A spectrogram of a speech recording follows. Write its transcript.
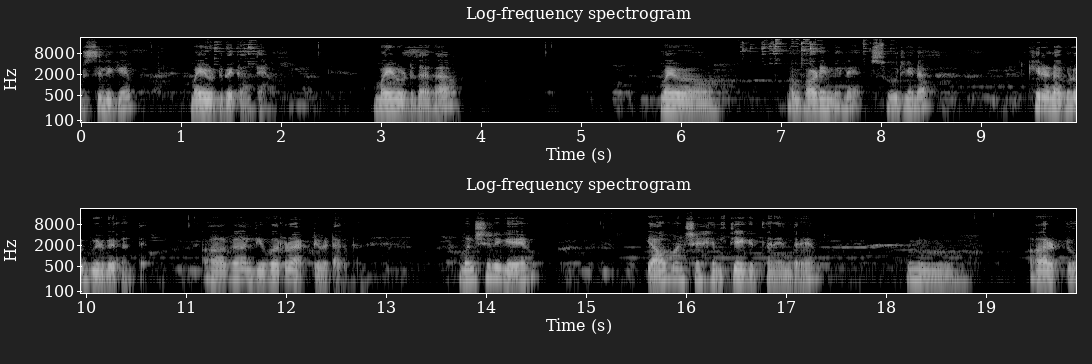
ಬಿಸಿಲಿಗೆ ಮೈ ಉಡ್ಬೇಕಂತೆ ಮೈ ಉಡ್ದಾಗ ಮೈ, ನಮ್ಮ ಬಾಡಿ ಮೇಲೆ ಸೂರ್ಯನ ಕಿರಣಗಳು ಬೀಳಬೇಕಂತೆ. ಆಗ ಲಿವರು ಆ್ಯಕ್ಟಿವೇಟ್ ಆಗುತ್ತೆ. ಮನುಷ್ಯನಿಗೆ ಯಾವ ಮನುಷ್ಯ ಹೆಲ್ತಿಯಾಗಿರ್ತಾನೆ ಅಂದರೆ ಹಾರ್ಟು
